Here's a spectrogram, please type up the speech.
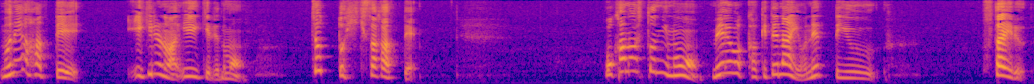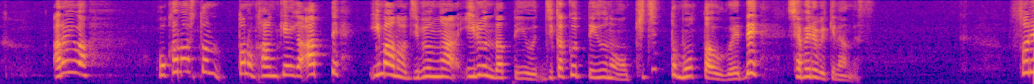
胸を張って生きるのはいいけれどもちょっと引き下がって他の人にも迷惑かけてないよねっていうスタイルあるいは他の人との関係があって今の自分がいるんだっていう自覚っていうのをきちっと持った上で喋るべきなんです。それ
